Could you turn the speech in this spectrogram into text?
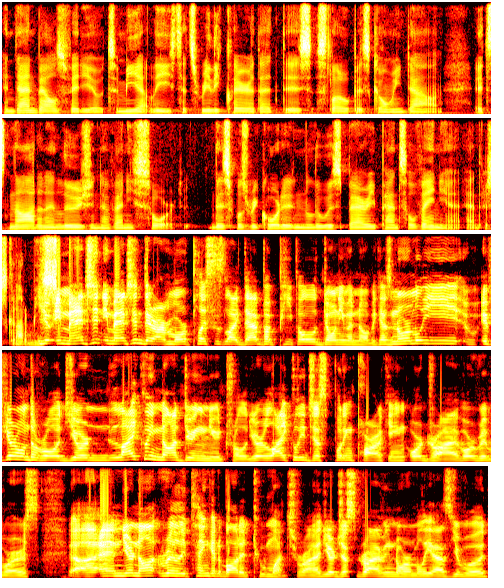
In Dan Bell's video, to me at least, it's really clear that this slope is going down. It's not an illusion of any sort. This was recorded in Lewisberry, Pennsylvania, and there's gotta be You imagine, imagine there are more places like that, but people don't even know because normally, if you're on the road, you're likely not doing neutral. You're likely just putting parking or drive or reverse, uh, and you're not really thinking about it too much, right? You're just driving normally as you would.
